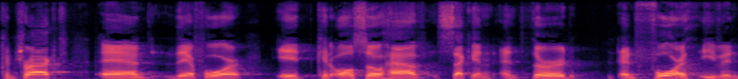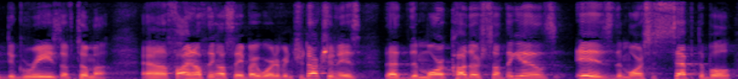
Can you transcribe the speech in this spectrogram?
contract and therefore it can also have second and third and fourth even degrees of tuma. And the final thing I'll say by word of introduction is that the more kadosh something is, is the more susceptible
